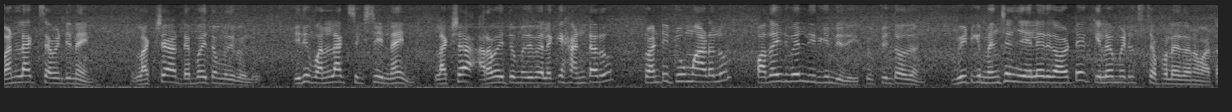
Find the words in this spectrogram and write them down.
one lakh seventy nine లక్ష డెబ్బై తొమ్మిది వేలు. ఇది వన్ ల్యాక్ సిక్స్టీ నైన్ లక్ష అరవై తొమ్మిది వేలకి హంటరు ట్వంటీ టూ మోడలు పదహైదు వేలు తిరిగింది ఇది ఫిఫ్టీన్ థౌజండ్ వీటికి మెన్షన్ చేయలేదు కాబట్టి కిలోమీటర్స్ చెప్పలేదు అనమాట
